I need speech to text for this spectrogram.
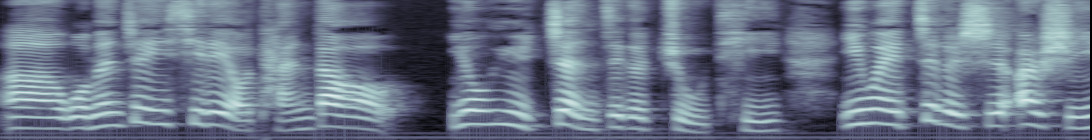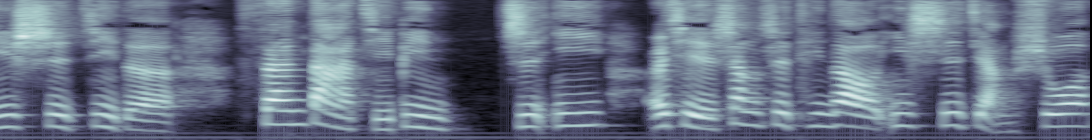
呃，我们这一系列有谈到。忧郁症这个主题，因为这个是二十一世纪的三大疾病之一，而且上次听到医师讲说，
